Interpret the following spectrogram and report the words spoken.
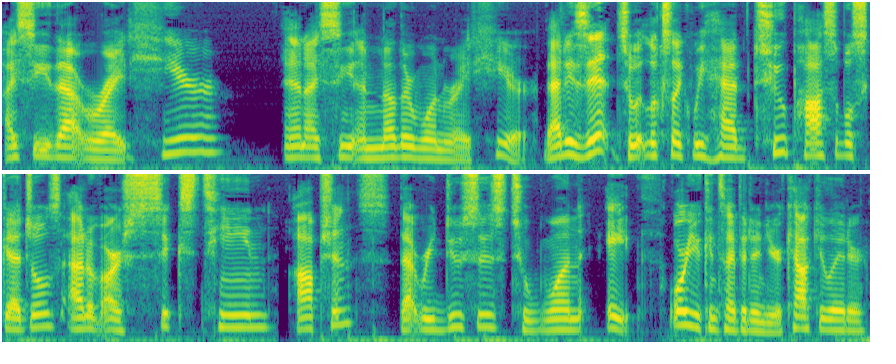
I see that right here, and I see another one right here. That is it. So it looks like we had two possible schedules out of our 16 options. That reduces to 1 eighth. Or you can type it into your calculator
